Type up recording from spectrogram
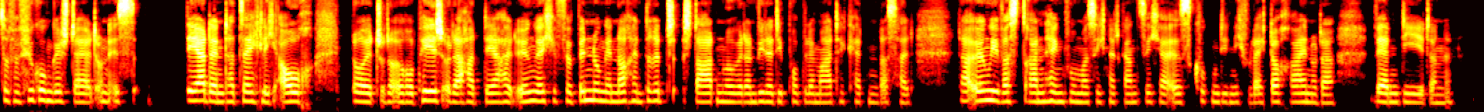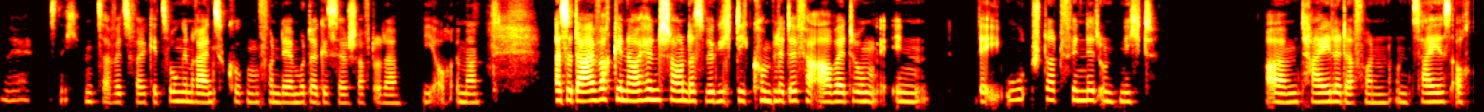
zur Verfügung gestellt und ist der denn tatsächlich auch deutsch oder europäisch oder hat der halt irgendwelche Verbindungen noch in Drittstaaten, wo wir dann wieder die Problematik hätten, dass halt da irgendwie was dranhängt, wo man sich nicht ganz sicher ist, gucken die nicht vielleicht doch rein oder werden die dann, nee, ist nicht, im Zweifelsfall gezwungen reinzugucken von der Muttergesellschaft oder wie auch immer. Also da einfach genau hinschauen, dass wirklich die komplette Verarbeitung in der EU stattfindet und nicht ähm, Teile davon. Und sei es auch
